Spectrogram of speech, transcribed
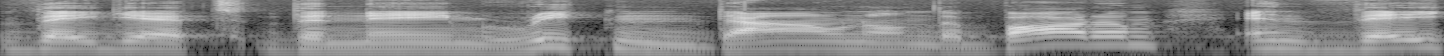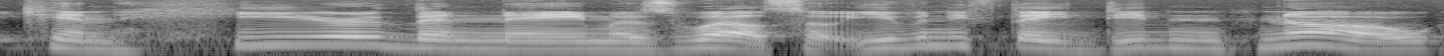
they get the name written down on the bottom and they can hear the name as well. So even if they didn't know,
